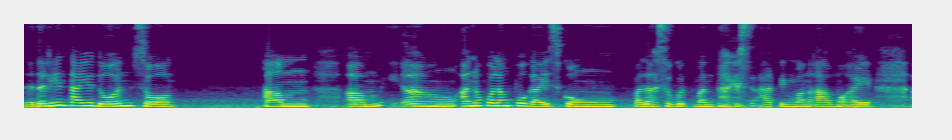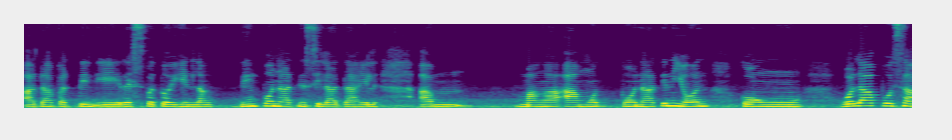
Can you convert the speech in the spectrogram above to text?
dadalhin tayo doon, so, um, um, um, ano ko lang po guys, kung palasagot man tayo sa ating mga amo ay uh, dapat din i-respetuhin lang din po natin sila dahil um, mga amod po natin yon kung wala po sa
